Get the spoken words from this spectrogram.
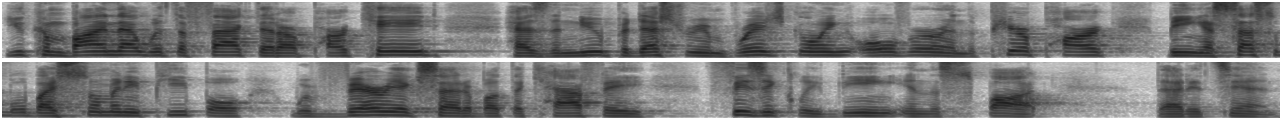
You combine that with the fact that our parkade has the new pedestrian bridge going over and the Pier Park being accessible by so many people, we're very excited about the cafe physically being in the spot that it's in.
